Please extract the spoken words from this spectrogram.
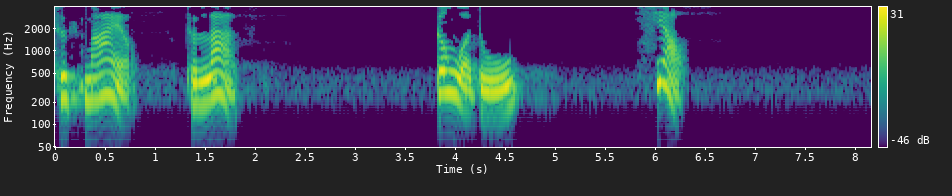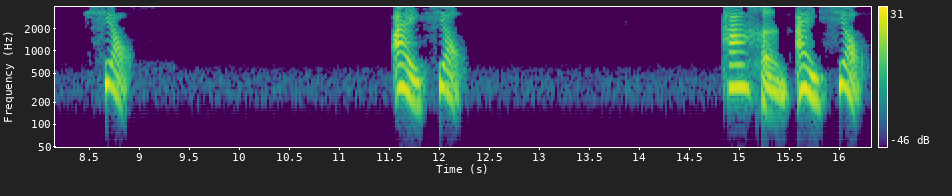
to smile, to laugh. 跟我读，笑，笑，爱笑，她很爱笑，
